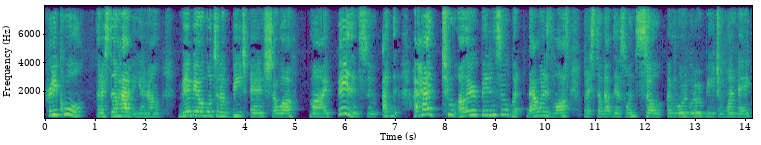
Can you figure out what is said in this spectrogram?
Pretty cool that I still have it, you know. Maybe I'll go to the beach and show off my bathing suit. I, I had two other bathing suit, but that one is lost, but I still got this one. So I'm going to go to the beach one day.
